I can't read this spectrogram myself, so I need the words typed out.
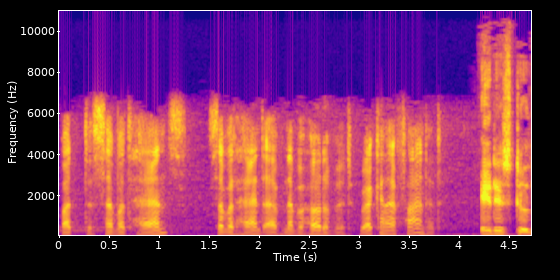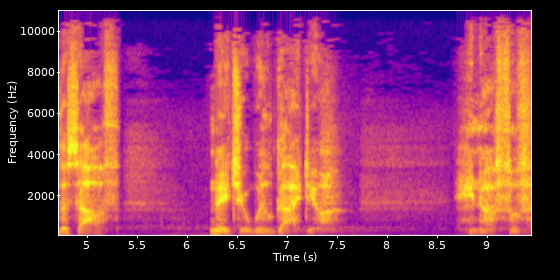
But the severed hands? Severed hand? I've never heard of it. Where can I find it? It is to the south. Nature will guide you. Enough of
